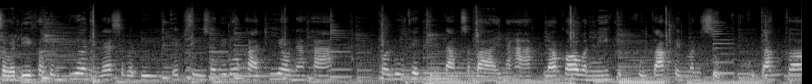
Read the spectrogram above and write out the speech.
สวัสดีค่ะเพื่อนๆและสวัสดี FC ช่องนิโรพาเที่ยวนะคะก็ลูกเที่ยวกินตามสบายนะคะ แล้วก็วันนี้คุณครูตั๊กเป็นวันศุกร์ครูตั๊กก็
